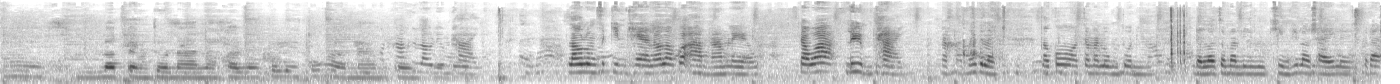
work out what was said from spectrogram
ก็คือเราแต่งตัวนานแล้วค่ะเราก็เลยต้องอาบน้ำก่อนเราลืมถ่เราลงสกินแคร์แล้วเราก็อาบน้ำแล้วแต่ว่าลืมถ่ายนะคะไม่เป็นไรแล้วก็จะมาลงบนเดี๋ยวเราจะมารีวิวครีมที่เราใช้เลยก็ได้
